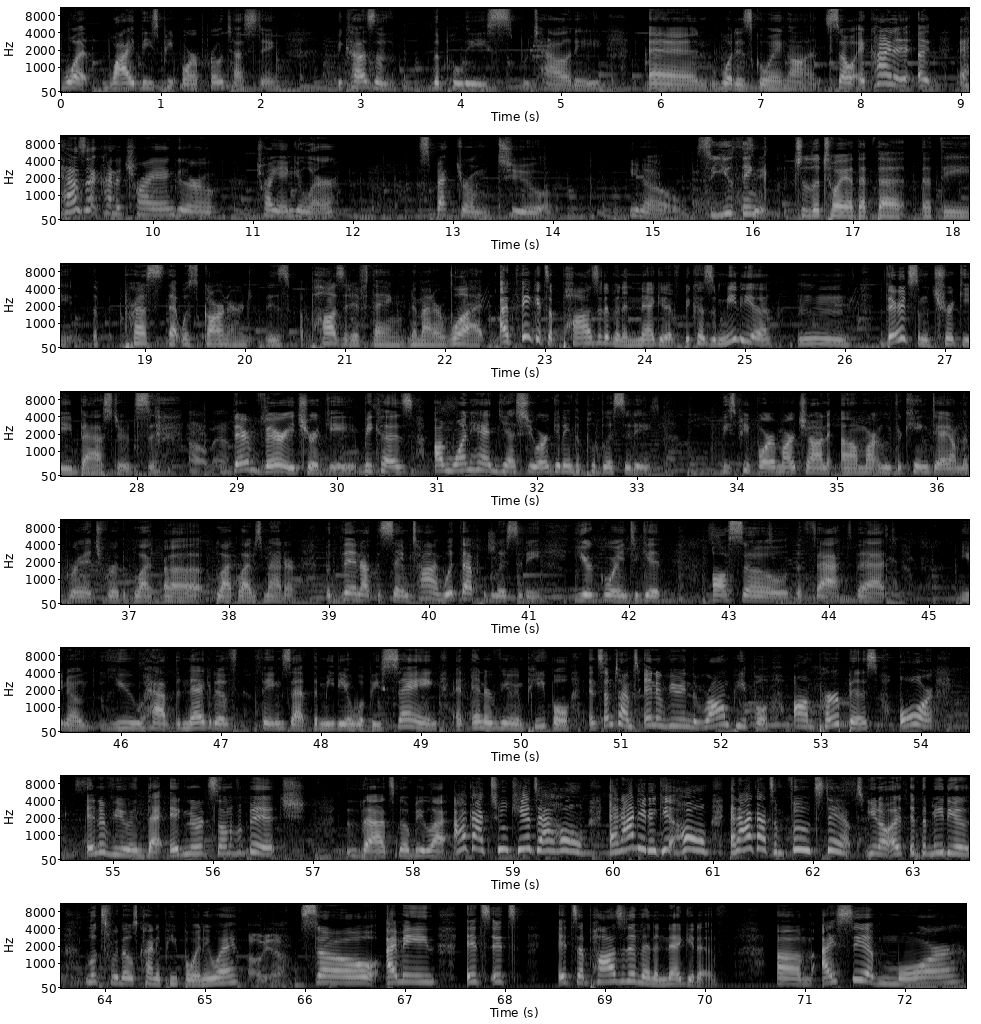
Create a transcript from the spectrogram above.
what, why these people are protesting, because of the police brutality and what is going on. So it kind of it, it has that kind of triangular triangular spectrum to, you know, So you think, to Latoya, that the that the the press that was garnered is a positive thing, no matter what. I think it's a positive and a negative because the media, mm, they're some tricky bastards. Oh, man. they're very tricky because on one hand, yes, you are getting the publicity. These people are marching on uh, Martin Luther King Day on the bridge for the Black uh, Black Lives Matter. But then at the same time, with that publicity, you're going to get also the fact that you know, you have the negative things that the media would be saying and interviewing people, and sometimes interviewing the wrong people on purpose, or interviewing that ignorant son of a bitch that's gonna be like, I got two kids at home, and I need to get home, and I got some food stamps. You know, it, it- the media looks for those kind of people anyway. Oh yeah. So I mean, it's it's it's a positive and a negative. Um, I see it more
